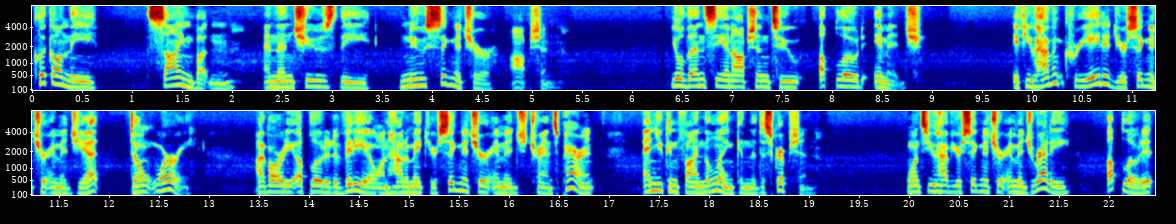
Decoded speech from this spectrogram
click on the Sign button and then choose the New Signature option. You'll then see an option to Upload Image. If you haven't created your signature image yet, don't worry. I've already uploaded a video on how to make your signature image transparent, and you can find the link in the description. Once you have your signature image ready, upload it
